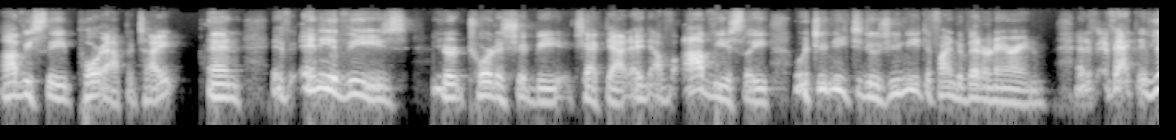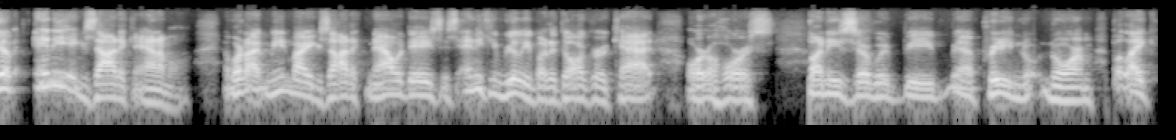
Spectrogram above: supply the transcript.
Obviously, poor appetite. And if any of these, your tortoise should be checked out. And obviously, what you need to do is you need to find a veterinarian. And if, in fact, if you have any exotic animal, and what I mean by exotic nowadays is anything really but a dog or a cat or a horse. Bunnies there would be pretty norm, but like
